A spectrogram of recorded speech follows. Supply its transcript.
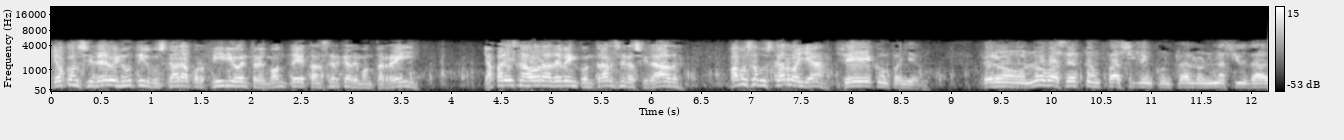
Yo considero inútil buscar a Porfirio entre el monte tan cerca de Monterrey. Ya para esta hora debe encontrarse en la ciudad. Vamos a buscarlo allá. Sí, compañero. Pero no va a ser tan fácil encontrarlo en una ciudad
